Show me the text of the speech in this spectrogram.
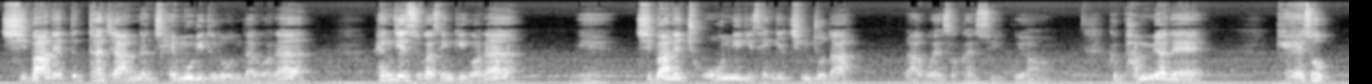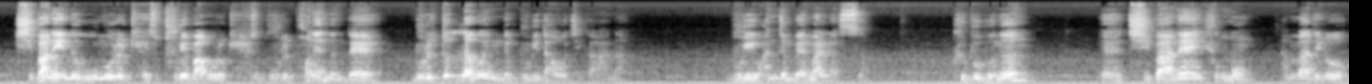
집안에 뜻하지 않는 재물이 들어온다거나 횡재수가 생기거나 예, 집안에 좋은 일이 생길 징조다 라고 해석할 수 있고요. 그 반면에 계속 집안에 있는 우물을 계속 두레박으로 계속 물을 퍼냈는데 물을 뜰라고 했는데 물이 나오지가 않아. 물이 완전 메말랐어. 그 부분은 예, 집안의 흉몽 한마디로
